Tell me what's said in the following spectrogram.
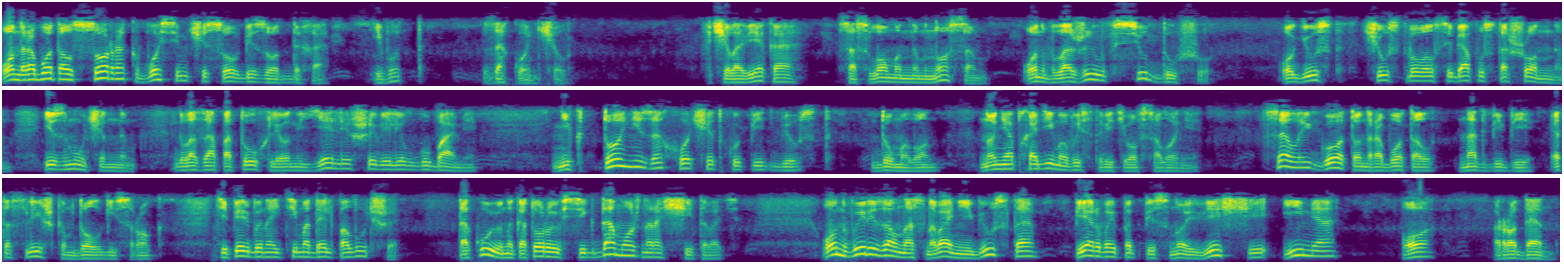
Он работал сорок восемь часов без отдыха. И вот закончил. В человека со сломанным носом он вложил всю душу. Огюст чувствовал себя пустошенным, измученным. Глаза потухли, он еле шевелил губами. «Никто не захочет купить бюст», — думал он, — «но необходимо выставить его в салоне». Целый год он работал над Биби. Это слишком долгий срок. Теперь бы найти модель получше, такую, на которую всегда можно рассчитывать. Он вырезал на основании бюста первой подписной вещи имя О. Роден.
